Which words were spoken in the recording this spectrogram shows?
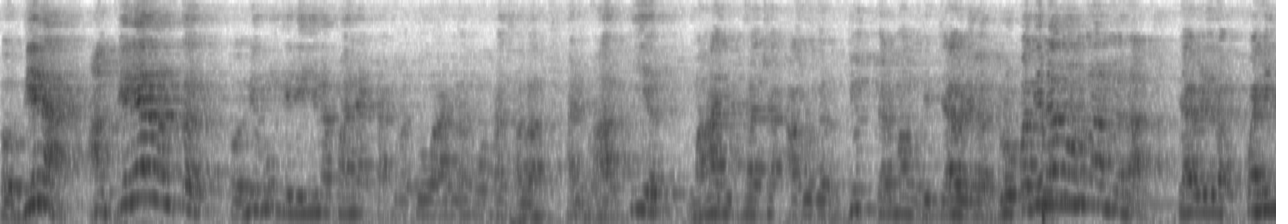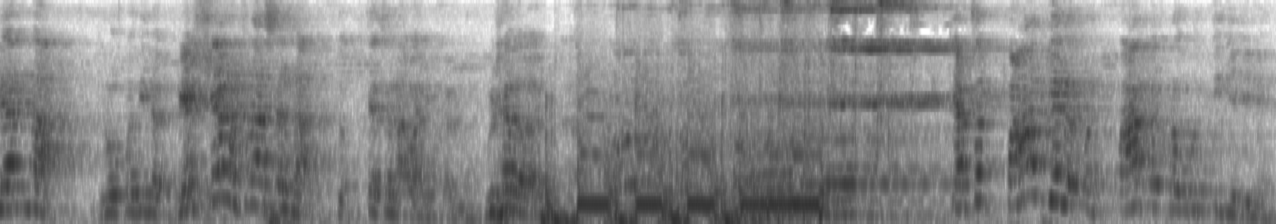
हो दिला आणि दिल्यानंतर निघून गेले हिनं पाण्यात टाकला तो वाढला मोठा झाला. आणि भारतीय महायुद्धाच्या अगोदर युद्ध कर्मामध्ये ज्या वेळेला द्रौपदीला म्हणून आणलं ना त्यावेळेला पहिल्यांदा द्रौपदीला वेश्या म्हटलं असेल ना तर त्याचं नाव आहे कर्ण विठल त्याचं पाप गेलं पण पाप प्रवृत्ती गेली नाही.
